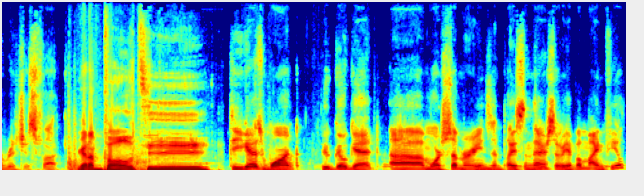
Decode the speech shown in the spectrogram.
rich as fuck. We got a bolty. Do you guys want to go get uh, more submarines and place them there so we have a minefield?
